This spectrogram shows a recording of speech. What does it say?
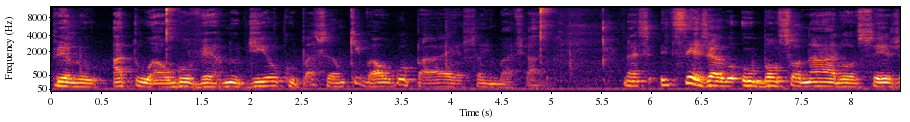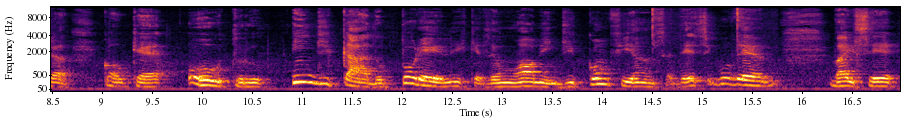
pelo atual governo de ocupação que vai ocupar essa embaixada. Seja o Bolsonaro ou seja qualquer outro indicado por ele, quer dizer, um homem de confiança desse governo, vai ser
